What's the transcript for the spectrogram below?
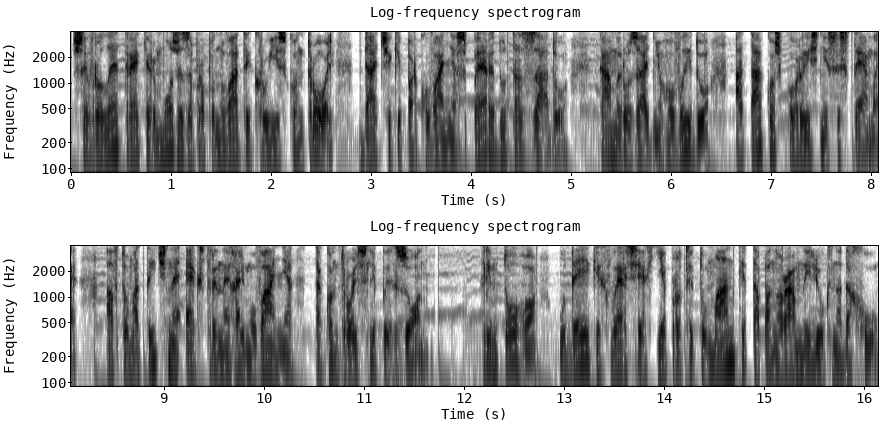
Chevrolet Tracker може запропонувати круїз-контроль, датчики паркування спереду та ззаду, камеру заднього виду, а також корисні системи, автоматичне екстрене гальмування та контроль сліпих зон. Крім того, у деяких версіях є протитуманки та панорамний люк на даху.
